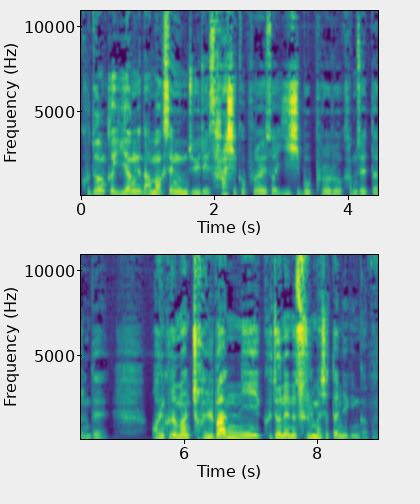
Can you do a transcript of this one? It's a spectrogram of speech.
고등학교 2학년 남학생 음주율이 49%에서 25%로 감소했다는데 아니 그러면 절반이 그 전에는 술을 마셨다는 얘기인가 봐요.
